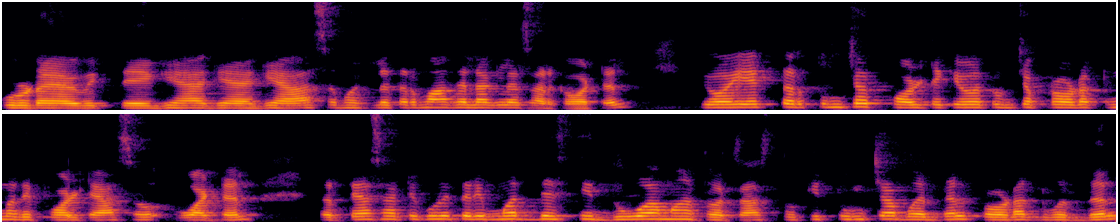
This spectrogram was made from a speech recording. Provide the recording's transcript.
कुरडया विकते घ्या घ्या घ्या असं म्हटलं तर मागं लागल्यासारखं वाटेल. किंवा एक तर तुमच्यात फॉल्ट आहे किंवा तुमच्या प्रॉडक्टमध्ये फॉल्ट आहे असं वाटेल. तर त्यासाठी कुणीतरी मध्यस्थी दुवा महत्त्वाचा असतो की तुमच्याबद्दल प्रॉडक्टबद्दल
